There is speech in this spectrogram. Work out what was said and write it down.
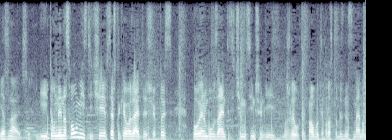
Я знаю цих людей. І то вони на своєму місці, чи все ж таки вважаєте, що хтось повинен був зайнятися чимось іншим, і можливо хтось мав бути просто бізнесменом,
